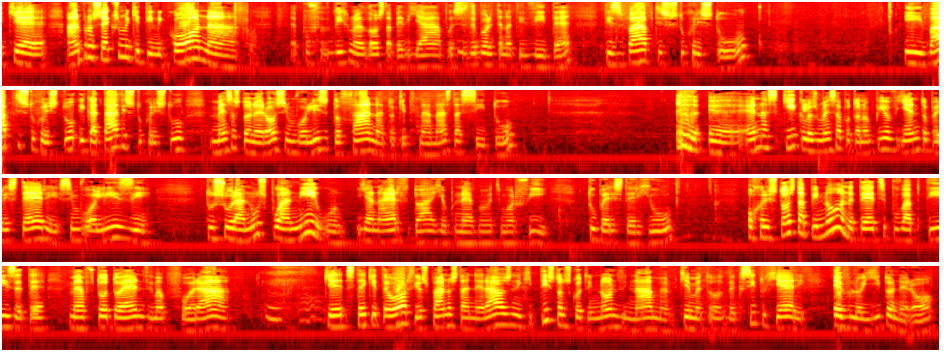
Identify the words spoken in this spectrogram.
και αν προσέξουμε και την εικόνα ε, που φ- δείχνω εδώ στα παιδιά που εσείς δεν μπορείτε να τη δείτε της βάπτισης του Χριστού η βάπτιση του Χριστού, η κατάδυση του Χριστού μέσα στο νερό συμβολίζει το θάνατο και την Ανάστασή του. Ε, ένας κύκλος μέσα από τον οποίο βγαίνει το περιστέρι συμβολίζει τους ουρανούς που ανοίγουν για να έρθει το Άγιο Πνεύμα με τη μορφή του περιστεριού. Ο Χριστός ταπεινώνεται έτσι που βαπτίζεται με αυτό το ένδυμα που φορά και στέκεται όρθιος πάνω στα νερά ως νικητής των σκοτεινών δυνάμεων και με το δεξί του χέρι ευλογεί το νερό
